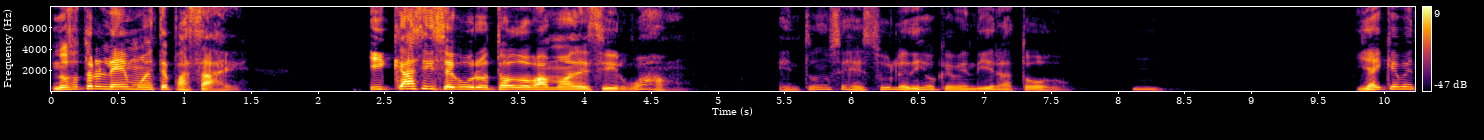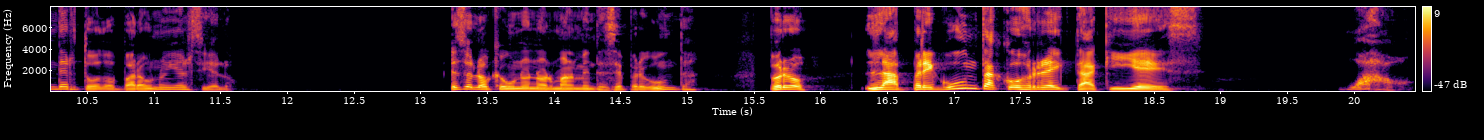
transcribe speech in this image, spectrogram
nosotros leemos este pasaje y casi seguro todos vamos a decir, wow, entonces Jesús le dijo que vendiera todo. Mm. Y hay que vender todo para uno ir al cielo. Eso es lo que uno normalmente se pregunta. Pero la pregunta correcta aquí es, wow,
